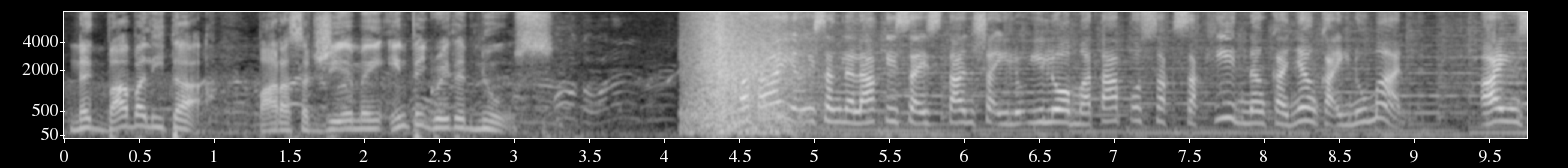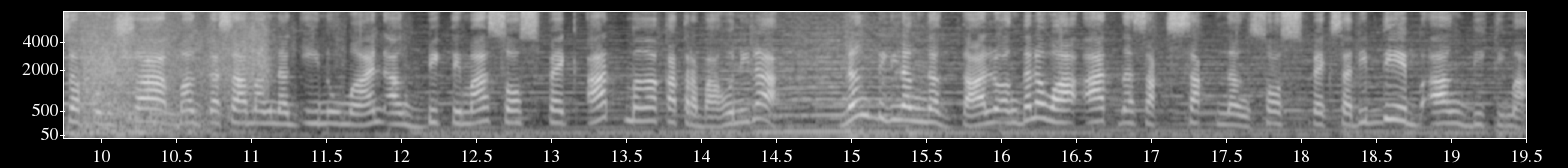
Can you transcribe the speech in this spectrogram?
nagbabalita para sa GMA Integrated News. Patay ang isang lalaki sa istansya Iloilo matapos saksakin ng kanyang kainuman. Ayon sa pulisya, magkasamang nag-inuman ang biktima, sospek at mga katrabaho nila. Nang biglang nagtalo ang dalawa at nasaksak ng sospek sa dibdib ang biktima.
